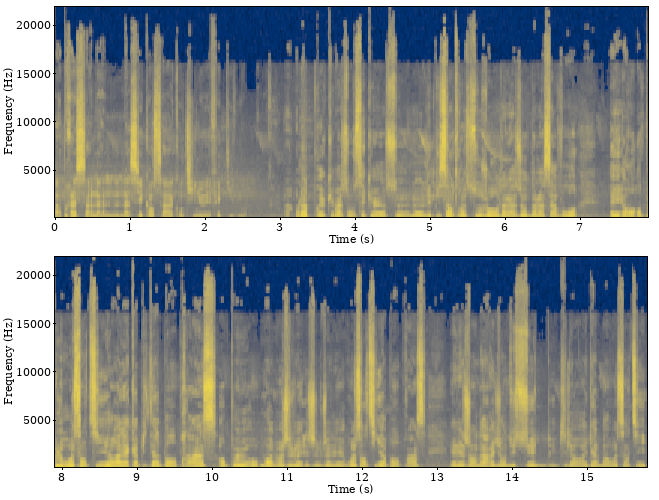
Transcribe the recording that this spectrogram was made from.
après la séquence a continué effectivement. L'autre préoccupation, c'est que l'épicentre est toujours dans la zone de la Savoie et on, peut le ressentir à la capitale, Port-au-Prince. On peut, moi, moi je l'ai ressenti à Port-au-Prince et les gens de la région du Sud qui l'ont également ressenti.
